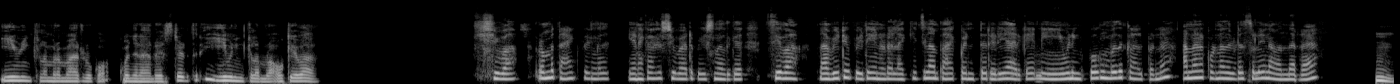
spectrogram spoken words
ஈவினிங் கிளம்புற மாதிரி இருக்கும். கொஞ்ச நேரம் ரெஸ்ட் எடுத்துட்டு ஈவினிங் கிளம்பலாம் ஓகேவா சிவா ரொம்ப தேங்க்ஸ் எனக்காக சிவாட்ட பேசினதுக்கு. சிவா நான் வீட்டுக்கு போயிட்டு என்னோட லக்கேஜ் எல்லாம் பேக் பண்ணிட்டு ரெடியா இருக்கேன். நீ ஈவினிங் போகும்போது கால் பண்ணு. அண்ணனை கொண்டாந்து விட சொல்லி நான் வந்துடுறேன். ம்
